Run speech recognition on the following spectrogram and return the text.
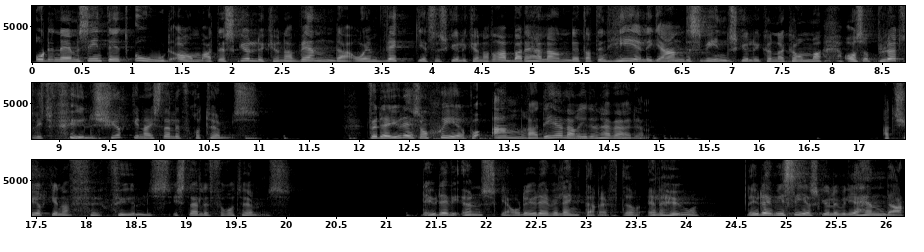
Och det nämns inte ett ord om att det skulle kunna vända och en väckelse skulle kunna drabba det här landet, att en helig andes vind skulle kunna komma och så plötsligt fylls kyrkorna istället för att töms. För det är ju det som sker på andra delar i den här världen. Att kyrkorna fylls istället för att töms. Det är ju det vi önskar och det är ju det vi längtar efter, eller hur? Det är ju det vi ser skulle vilja hända.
